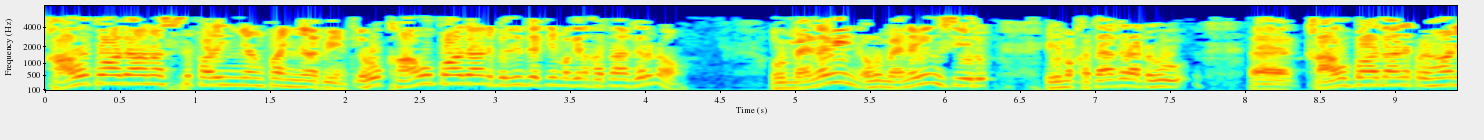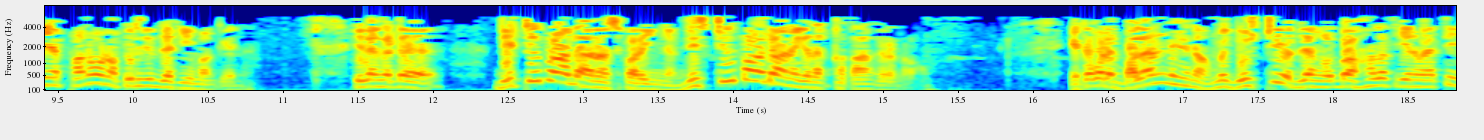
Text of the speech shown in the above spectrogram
කාමපාදානස්ස පරිඥාං පඤ්ඤාපේන්ති. ඔහු කාමපාදාන පිරිසින් දැකීම ගැන කතා කරනවා. ඔහු මනවින් ඔහු මනවින් සියලු එහෙම කතා කරාට ඔහු කාමපාදාන ප්‍රහාණයක් පනවන පිරිසින් දැකීමක් ගැන. ඊළඟට ditthිපාදානස් පරිඥා. දිෂ්ඨිපාදාන ගැන කතා කරනවා. එතකොට බලන්න එහෙනම් මේ දෘෂ්ටිය දැන් ඔබ අහලා තියෙනවා ඇති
